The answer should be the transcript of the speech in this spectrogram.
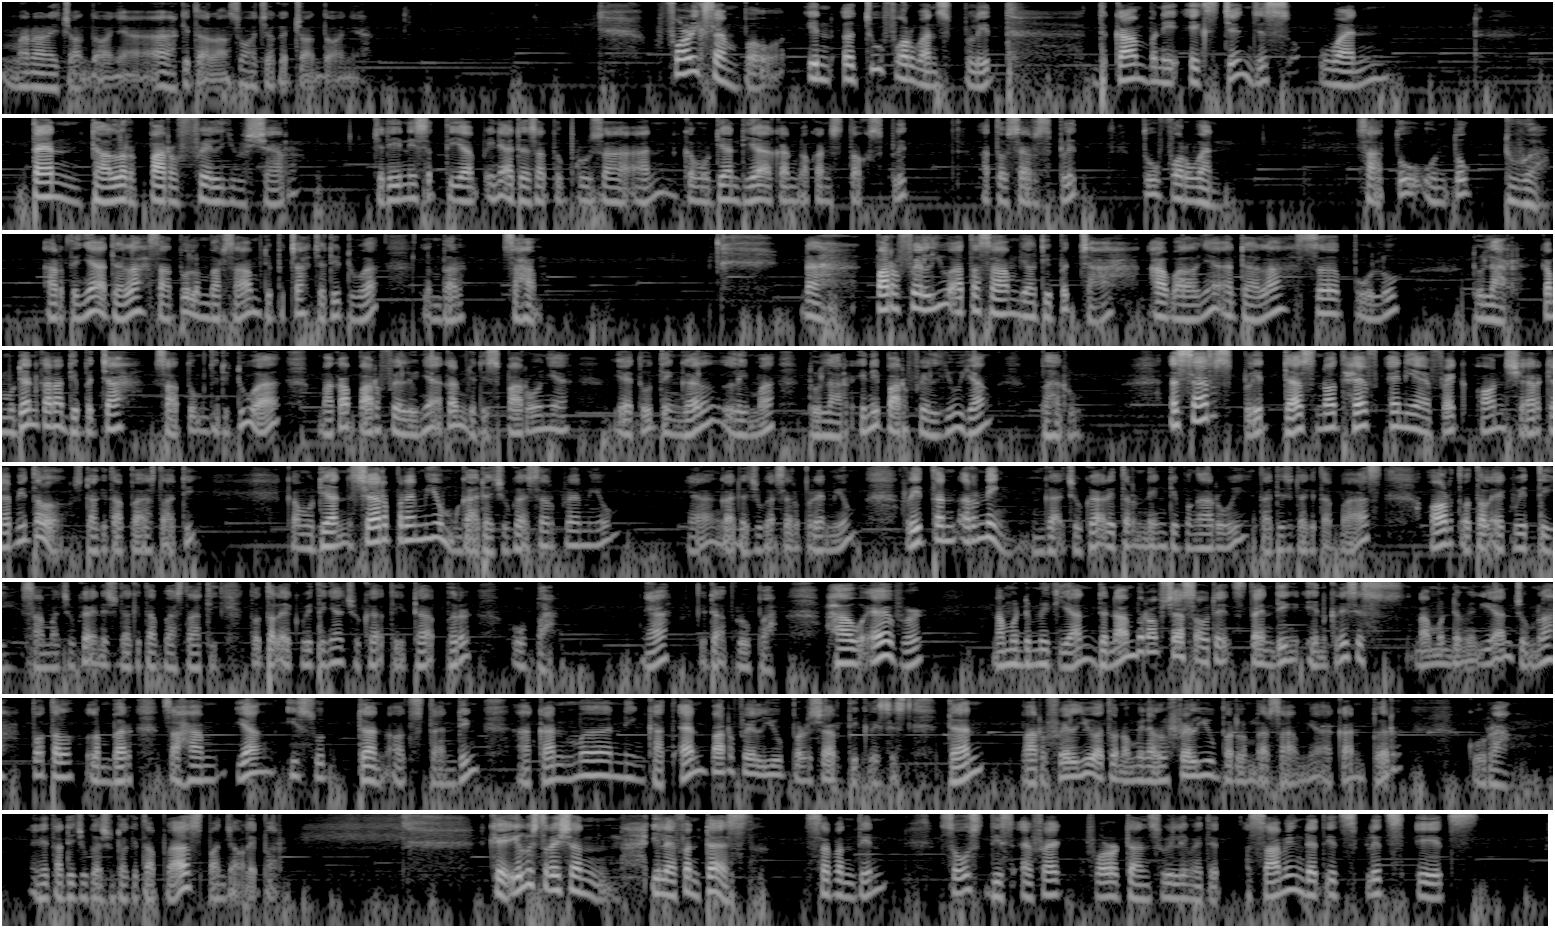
Mana nih contohnya? Ah, kita langsung aja ke contohnya. For example, in a 2 for 1 split, the company exchanges one $10 per value share. Jadi ini setiap ini ada satu perusahaan, kemudian dia akan melakukan stock split atau share split two for one. Satu untuk dua. Artinya adalah satu lembar saham dipecah jadi dua lembar saham. Nah, par value atas saham yang dipecah awalnya adalah 10 dolar. Kemudian karena dipecah satu menjadi dua, maka par value-nya akan menjadi separuhnya, yaitu tinggal 5 dolar. Ini par value yang baru. A share split does not have any effect on share capital. Sudah kita bahas tadi. Kemudian share premium nggak ada juga share premium ya nggak ada juga share premium return earning nggak juga return earning dipengaruhi tadi sudah kita bahas or total equity sama juga ini sudah kita bahas tadi total equity-nya juga tidak berubah ya tidak berubah however namun demikian, the number of shares outstanding increases. Namun demikian, jumlah total lembar saham yang issued dan outstanding akan meningkat. And par value per share decreases. Dan par value atau nominal value per lembar sahamnya akan berkurang. Ini tadi juga sudah kita bahas panjang lebar. Oke, okay, illustration 11 dash 17 shows this effect for Dansui Limited, assuming that it splits its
